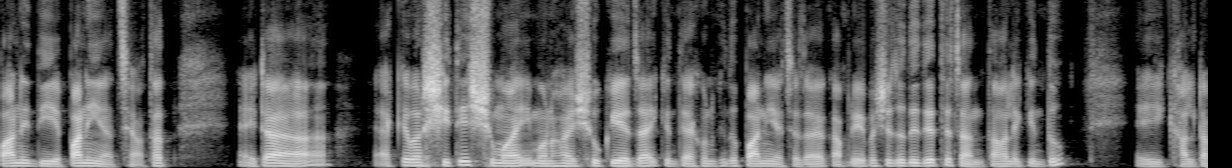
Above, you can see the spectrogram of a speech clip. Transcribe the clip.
পানি দিয়ে পানি আছে। অর্থাৎ এটা একেবারে শীতের সময় মনে হয় শুকিয়ে যায়। কিন্তু এখন কিন্তু পানি আছে। যাই হোক, আপনি এই পাশে যদি যেতে চান, তাহলে কিন্তু এই খালটা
